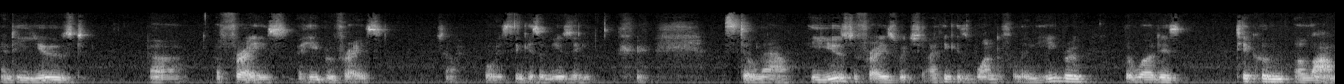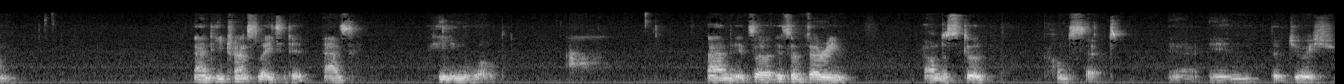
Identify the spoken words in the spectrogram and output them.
and he used uh, a phrase, a Hebrew phrase, which I always think is amusing still now. He used a phrase which I think is wonderful. In Hebrew, the word is tikkun olam, and he translated it as healing the world. And it's a it's a very understood concept uh, in the Jewish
